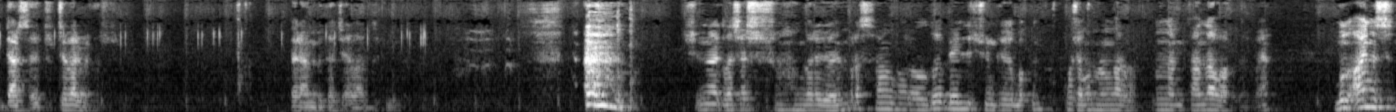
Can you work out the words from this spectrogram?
derslere Türkçe vermiyorlar. Veren birkaç yer vardır. Şimdi arkadaşlar şu hangara görelim. Burası hangar olduğu belli çünkü bakın kocaman hangar var. Bundan bir tane daha var galiba. Bunun aynısı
